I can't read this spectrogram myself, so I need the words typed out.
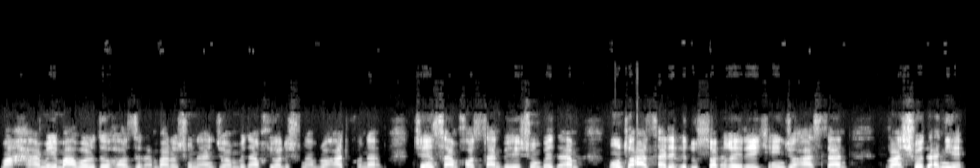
ما همه موارد رو حاضرم براشون انجام بدم خیالشون هم راحت کنم جنس هم خواستن بهشون بدم اون تو از طریق دوستان غیره که اینجا هستن و شدنیه.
